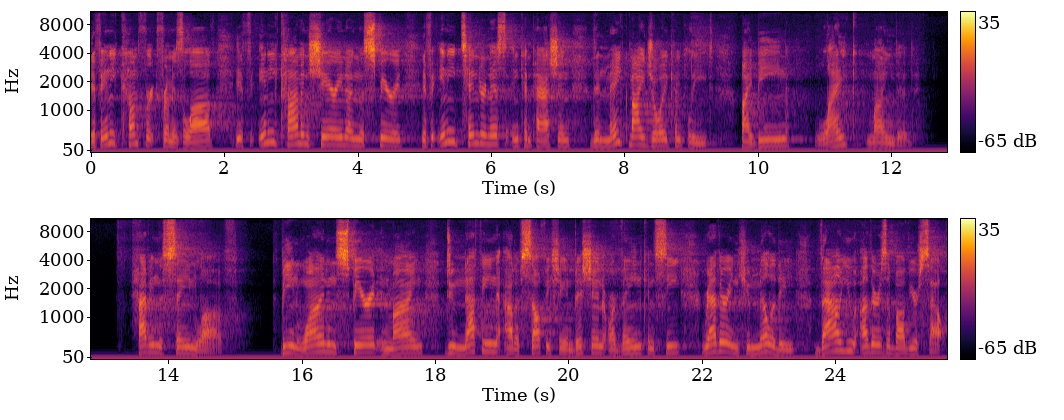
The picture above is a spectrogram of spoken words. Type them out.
if any comfort from his love, if any common sharing in the Spirit, if any tenderness and compassion, then make my joy complete by being like minded, having the same love being one in spirit and mind, do nothing out of selfish ambition or vain conceit. Rather, in humility, value others above yourself,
